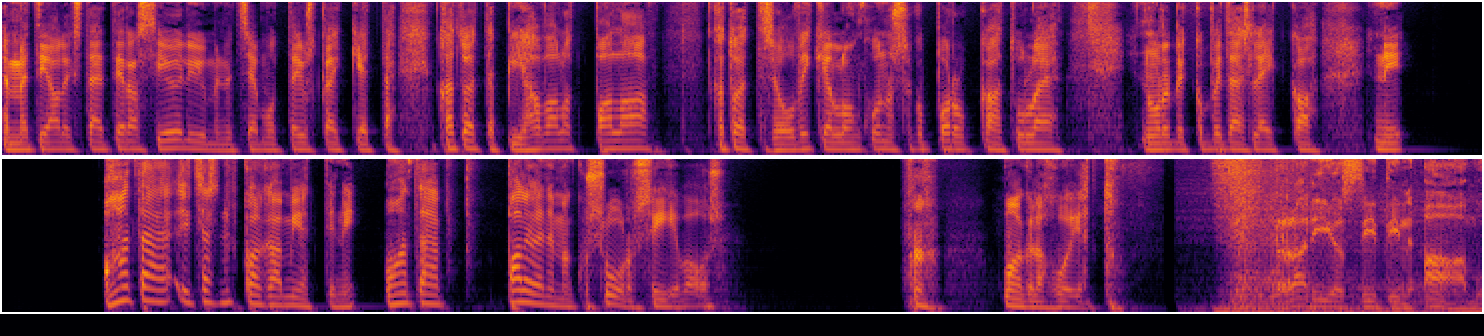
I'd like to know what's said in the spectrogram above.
en mä tiedä, oliko tämä terassiöljy mennyt se, mutta just kaikki, että katso, että pihavalot palaa, katso, että se ovikello on kunnossa, kun porukkaa tulee, nurmikko pitäisi leikkaa, niin onhan tämä, itse asiassa nyt kun alkaa miettiä, niin onhan tämä paljon enemmän kuin suursiivous. Huh, mä oon kyllä huijattu. Radio Cityn aamu.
